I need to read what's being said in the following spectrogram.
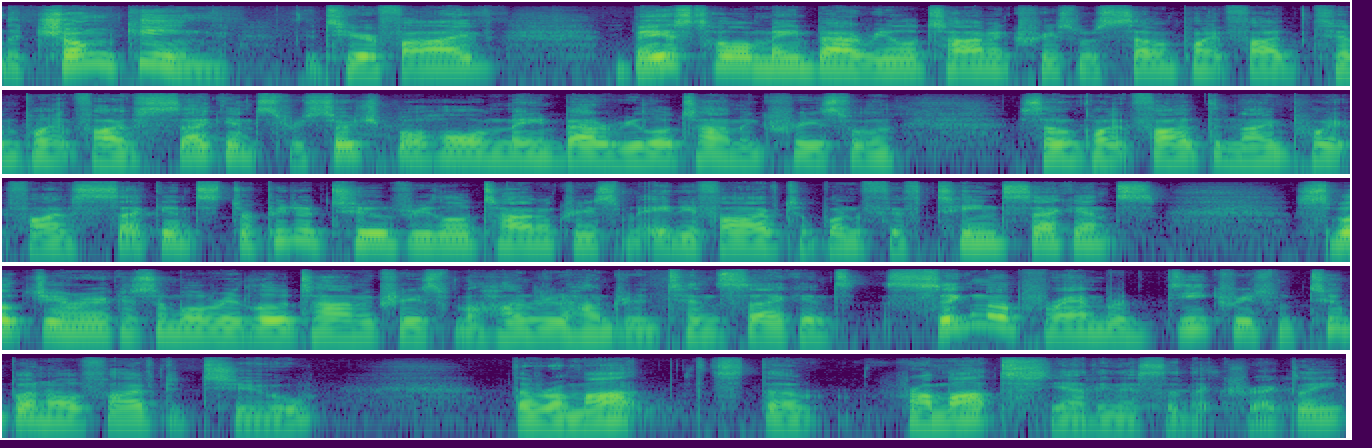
The Chongming, the Tier 5. Based hull main battery reload time increased from 7.5 to 10.5 seconds. Researchable hull main battery reload time increased from 7.5 to 9.5 seconds. Torpedo tubes reload time increased from 85 to 115 seconds. Smoke generator consumable reload time increased from 100 to 110 seconds. Sigma parameter decreased from 2.05 to 2. The Rahmat, the Rahmat, yeah, I think I said that correctly.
